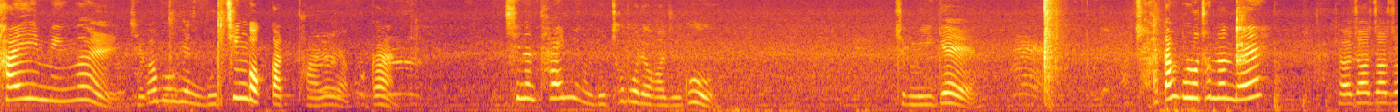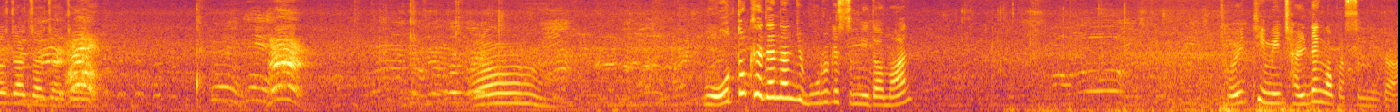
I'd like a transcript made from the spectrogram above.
타이밍을 제가 보기엔 놓친 것 같아요. 약간 치는 타이밍을 놓쳐버려가지고 지금 이게 자 땅볼로 쳤는데 자자자자자자자자 아, 뭐 어떻게 되는지 모르겠습니다만 저희 팀이 잘 된 것 같습니다.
